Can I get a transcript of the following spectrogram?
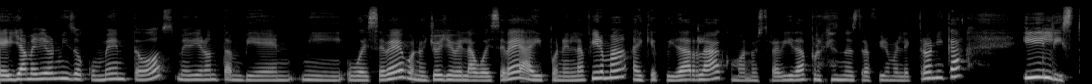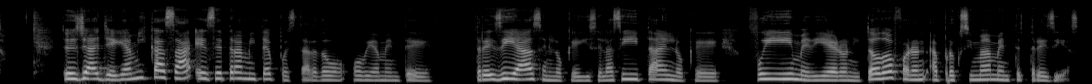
Eh, ya me dieron mis documentos, me dieron también mi USB. Bueno, yo llevé la USB, ahí ponen la firma, hay que cuidarla como a nuestra vida porque es nuestra firma electrónica y listo. Entonces ya llegué a mi casa, ese trámite pues tardó obviamente tres días en lo que hice la cita, en lo que fui, me dieron y todo, fueron aproximadamente tres días.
